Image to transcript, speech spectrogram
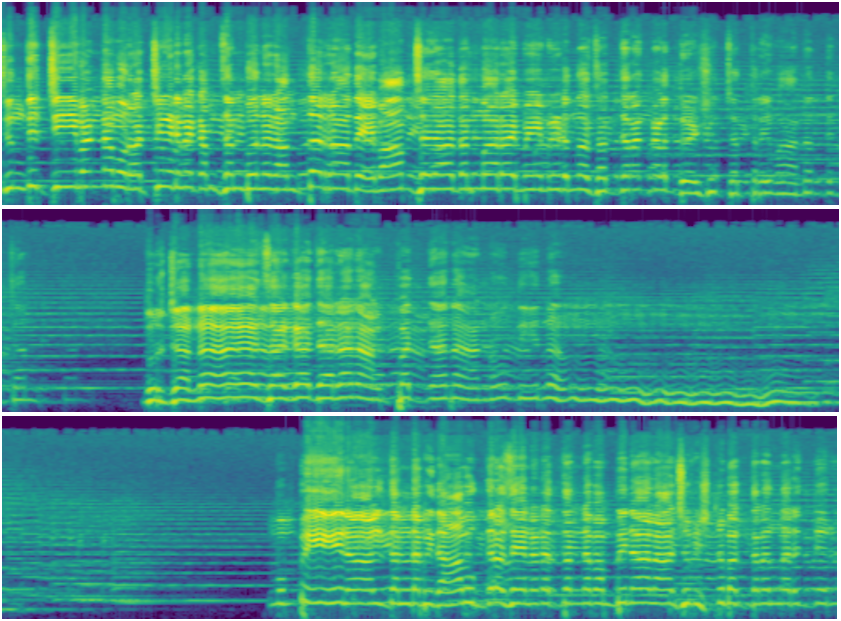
ചിന്തിച്ച് ഈ വണ്ണം ഉറച്ചിടുന്ന കംസൻ പുനർ അന്തരാ ദേവാംശജാതന്മാരായി മേവിടുന്ന സജ്ജനങ്ങളെ ദ്വേഷിച്ചത്രയും ആനന്ദിച്ചാൻ. ദുർജന സഹചരൻ അല്പജ്ഞന മുമ്പിനാൽ തന്റെ പിതാവ് ഉഗ്രസേനനെ തന്നെ പമ്പിനാൽ ആശു വിഷ്ണു ഭക്തൻ എന്നറിഞ്ഞൊരു.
